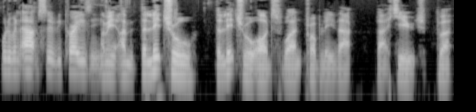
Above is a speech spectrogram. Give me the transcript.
Would have been absolutely crazy. I mean, um, the literal the literal odds weren't probably that, that huge, but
